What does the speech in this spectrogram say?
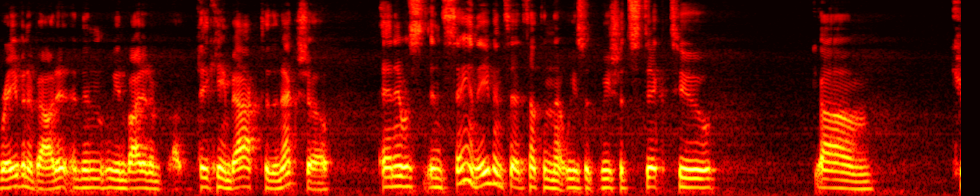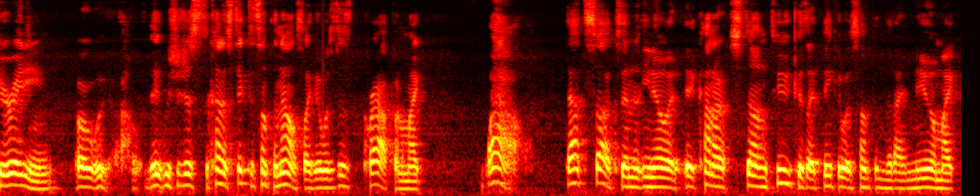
raving about it, and then we invited them. They came back to the next show, and it was insane. They even said something that we should we should stick to. Um, curating or we, we should just kind of stick to something else like it was just crap and i'm like wow that sucks and you know it, it kind of stung too because i think it was something that i knew i'm like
